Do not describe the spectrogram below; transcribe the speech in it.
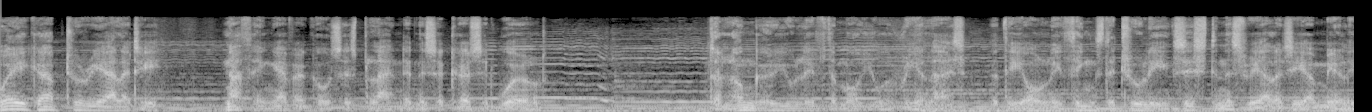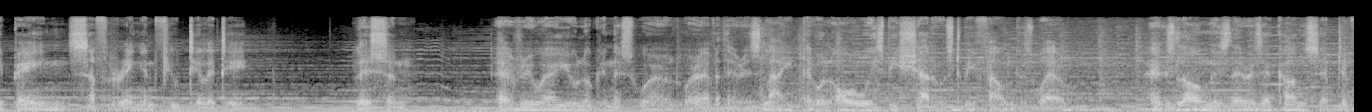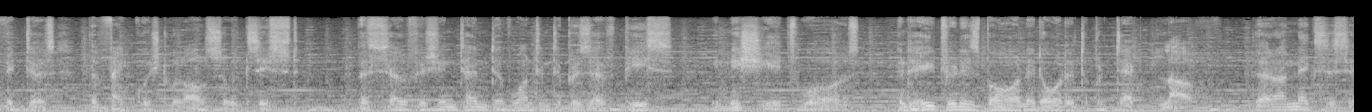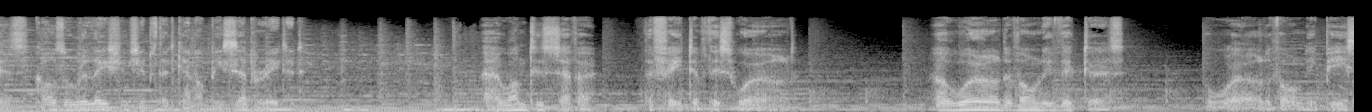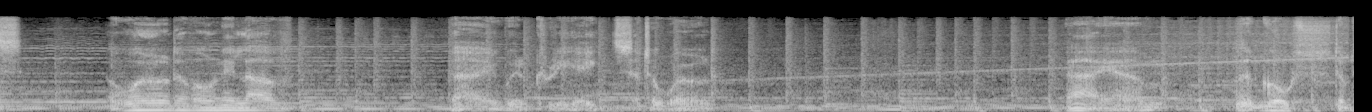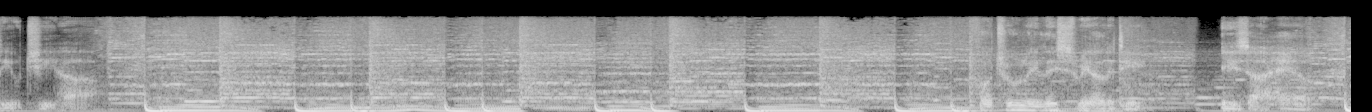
Wake up to reality. Nothing ever goes as planned in this accursed world. The longer you live, the more you will realize that the only things that truly exist in this reality are merely pain, suffering, and futility. Listen. Everywhere you look in this world, wherever there is light, there will always be shadows to be found as well. As long as there is a concept of victors, the vanquished will also exist. The selfish intent of wanting to preserve peace initiates wars, and hatred is born in order to protect love. There are nexuses, causal relationships that cannot be separated. I want to sever the fate of this world. A world of only victors. A world of only peace. A world of only love. I will create such a world. I am the ghost of the Uchiha. For truly this reality is a hell.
